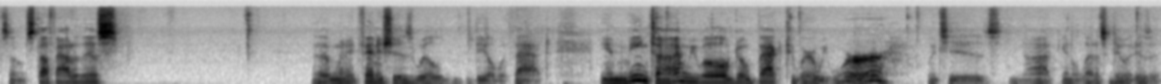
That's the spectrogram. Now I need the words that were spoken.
some stuff out of this. Uh, when it finishes, we'll deal with that. In the meantime, we will go back to where we were, which is not going to let us do it, is it?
